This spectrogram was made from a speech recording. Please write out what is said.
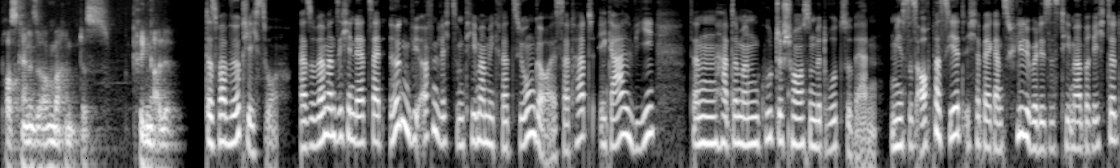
brauchst keine Sorgen machen, das kriegen alle. Das war wirklich so. Also wenn man sich in der Zeit irgendwie öffentlich zum Thema Migration geäußert hat, egal wie, dann hatte man gute Chancen, bedroht zu werden. Mir ist das auch passiert. Ich habe ja ganz viel über dieses Thema berichtet.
